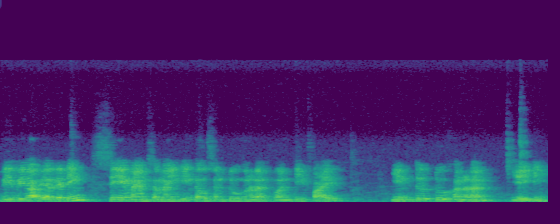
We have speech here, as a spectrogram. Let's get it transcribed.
we, we are we are getting same answer 19225 into 218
